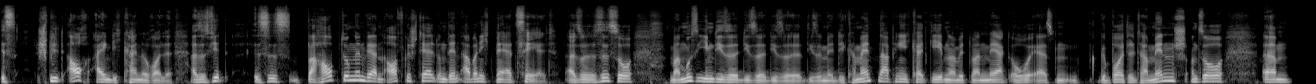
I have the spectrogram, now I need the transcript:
Es spielt auch eigentlich keine Rolle. Also es wird, es ist Behauptungen werden aufgestellt und dann aber nicht mehr erzählt. Also es ist so, man muss ihm diese, diese, diese, diese Medikamentenabhängigkeit geben, damit man merkt, oh, er ist ein gebeutelter Mensch und so. Ähm,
